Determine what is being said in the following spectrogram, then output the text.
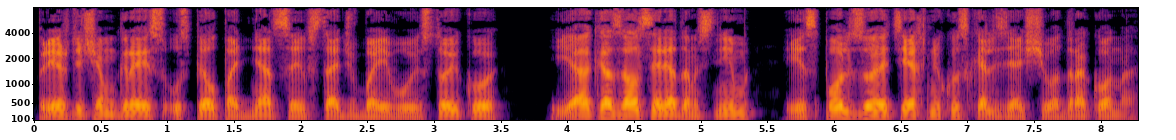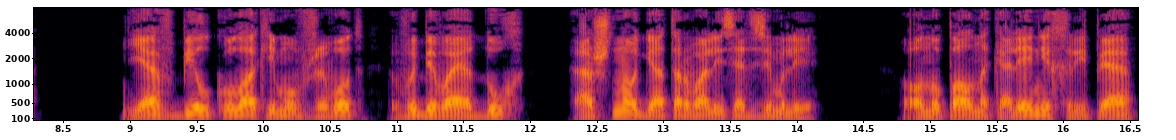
Прежде чем Грейс успел подняться и встать в боевую стойку, я оказался рядом с ним, используя технику скользящего дракона. Я вбил кулак ему в живот, выбивая дух, аж ноги оторвались от земли. Он упал на колени, хрипя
